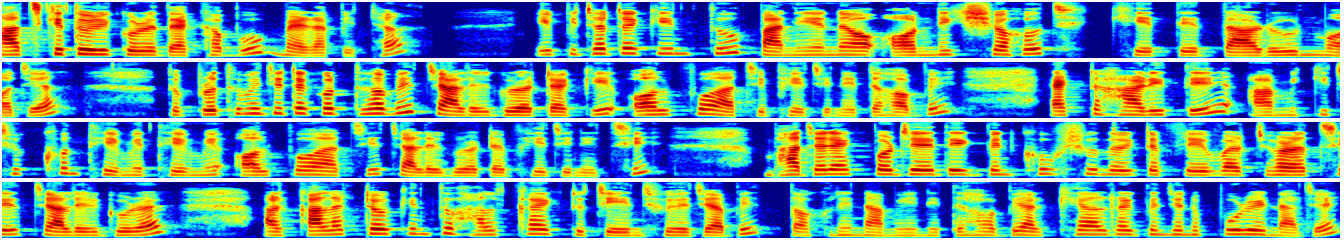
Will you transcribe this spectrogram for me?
আজকে তৈরি করে দেখাবো মেরা পিঠা। এই পিঠাটা কিন্তু বানিয়ে নেওয়া অনেক সহজ, খেতে দারুণ মজা। তো প্রথমে যেটা করতে হবে চালের গুঁড়াটাকে অল্প আঁচে ভেজে নিতে হবে। একটা হাঁড়িতে আমি কিছুক্ষণ থেমে, থেমে অল্প আঁচে চালের গুঁড়াটা ভেজে নিচ্ছি। ভাজার এক পর্যায়ে দেখবেন খুব সুন্দর একটা ফ্লেভার ছড়াচ্ছে চালের গুঁড়ার। আর কালারটাও কিন্তু হালকা একটু চেঞ্জ হয়ে যাবে। তখনই নামিয়ে নিতে হবে। আর খেয়াল রাখবেন যেন পুড়ে না যায়।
